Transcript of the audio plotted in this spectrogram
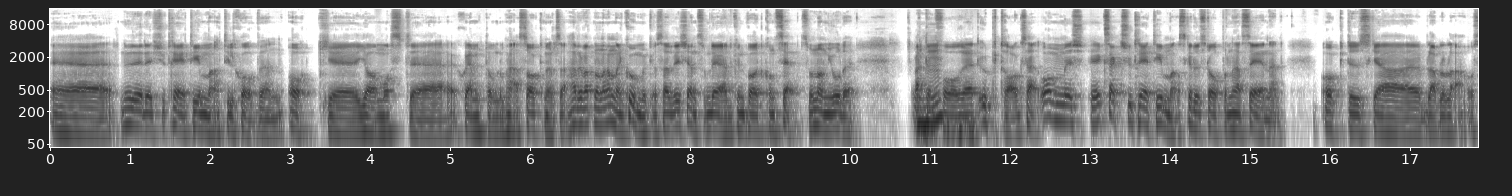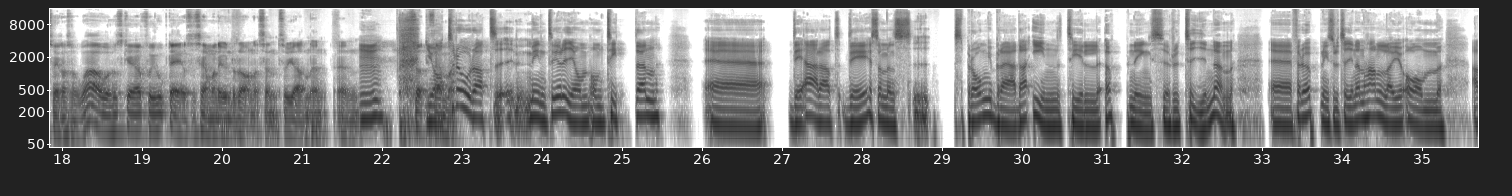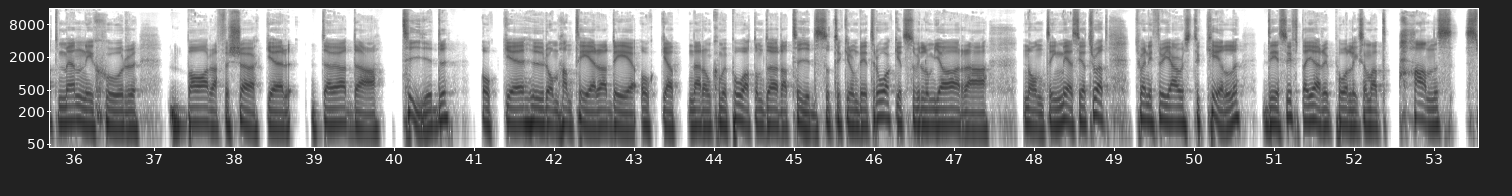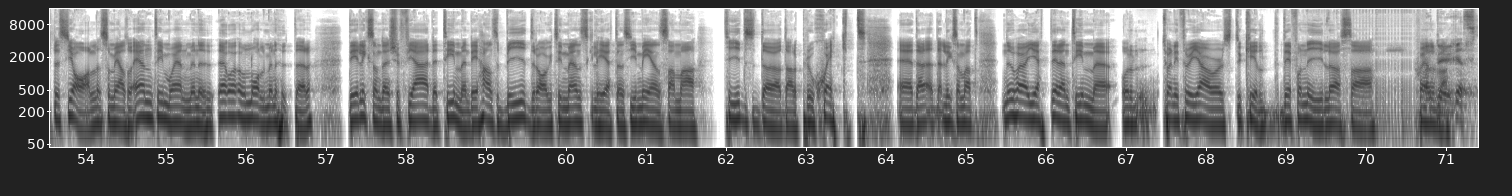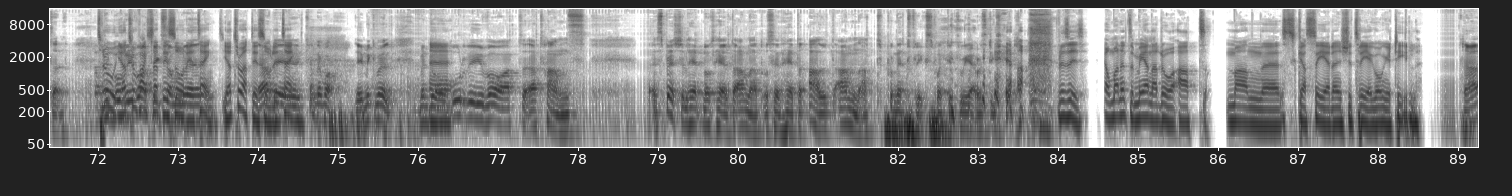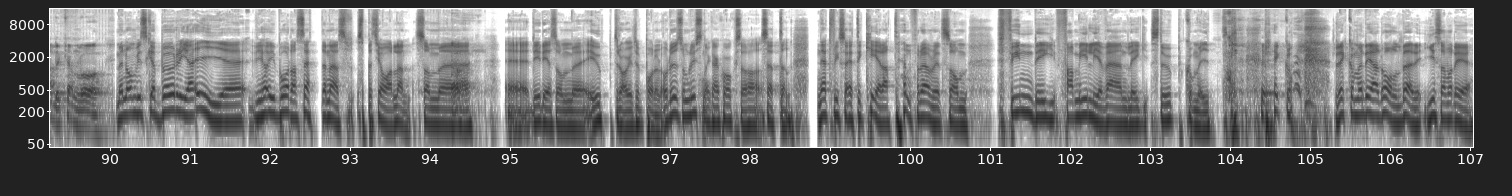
eh, nu är det 23 timmar till showen och eh, jag måste eh, skämta om de här sakerna. Så hade det varit någon annan komiker så hade det känts som det hade kunnat vara ett koncept som någon gjorde. Att den får ett uppdrag så här. Om exakt 23 timmar ska du stå på den här scenen. Och du ska bla bla bla. Och så är det så wow, hur ska jag få ihop det? Och så ser man det under dagen och sen så gör den en, en 45. Jag tror att min teori om, om titeln, eh, det är att det är som en språngbräda in till öppningsrutinen. Eh, för öppningsrutinen handlar ju om att människor bara försöker döda tid och eh, hur de hanterar det och att när de kommer på att de dödar tid så tycker de det är tråkigt så vill de göra någonting mer. Så jag tror att 23 hours to kill det syftar Jerry på liksom att hans special, som är alltså en timme och, en minut, eh, och noll minuter, det är liksom den 24 timmen. Det är hans bidrag till mänsklighetens gemensamma tidsdödarprojekt. Eh, där, där liksom att nu har jag gett er en timme och 23 hours to kill, det får ni lösa själva. Ja, det är resten. Jag tror, jag tror faktiskt att det är liksom, så det är eh, tänkt. Jag tror att det är Ja, så det är tänkt. kan det vara. Det är mycket möjligt. Men då Eh. borde det ju vara att, att hans special heter något helt annat och sen heter allt annat på Netflix 23 hours to kill. Precis. Om man inte menar då att man eh, ska se den 23 gånger till. Ja, det kan vara. Men om vi ska börja i, eh, vi har ju båda sett den här specialen. Som, Ja. Eh, det är det som är uppdraget för podden. Och du som lyssnar kanske också har sett den. Netflix har etikerat den för övrigt som fyndig, familjevänlig ståuppkomik. Reko rekommenderad ålder, gissa vad det är?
